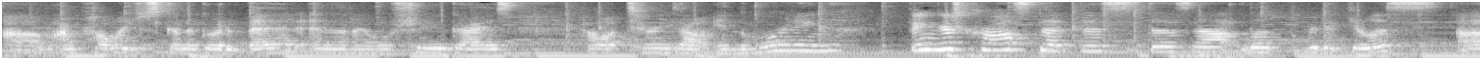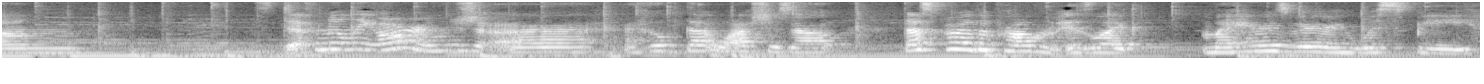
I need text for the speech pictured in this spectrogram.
um, I'm probably just gonna go to bed and then I will show you guys how it turns out in the morning. Fingers crossed that this does not look ridiculous. Um, it's definitely orange. Uh, I hope that washes out. That's part of the problem is like my hair is very wispy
